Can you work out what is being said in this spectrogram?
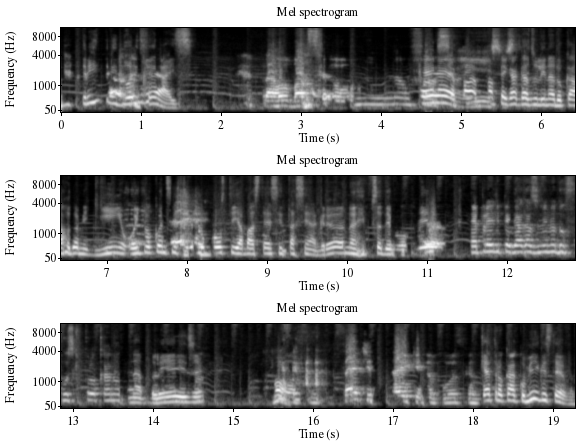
de 32 reais. Pra roubar o seu. Não faça É, pra, isso. pra pegar a gasolina do carro do amiguinho, ou então quando você chega no posto e abastece e tá sem a grana e precisa devolver É pra ele pegar a gasolina do Fusca e colocar no. na Blazer. Bom, Sete tanques do Fusca. quer trocar comigo, Estevam?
